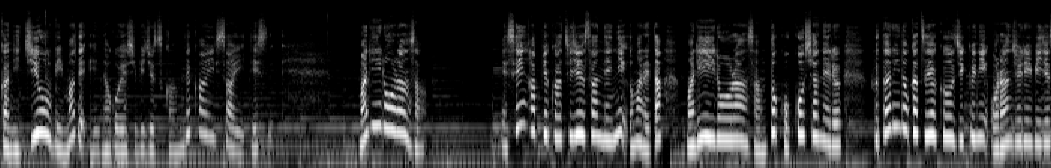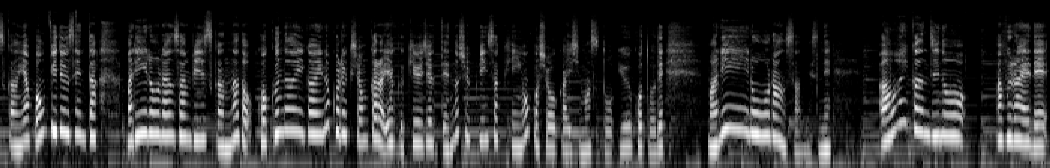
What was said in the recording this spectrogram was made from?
日日曜日まで、え名古屋市美術館で開催です。マリー・ローランさん1883年に生まれたマリー・ローランさんとココ・シャネル2人の活躍を軸にオランジュリー美術館やポンピドゥセンターマリー・ローランさん美術館など国内外のコレクションから約90点の出品作品をご紹介しますということでマリー・ローランさんですね。淡い感じの油絵で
